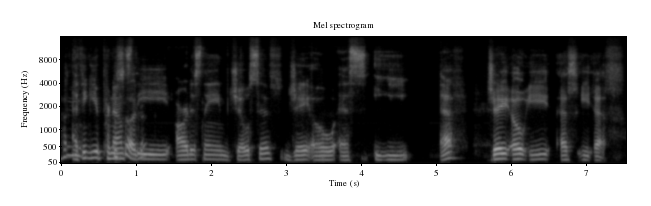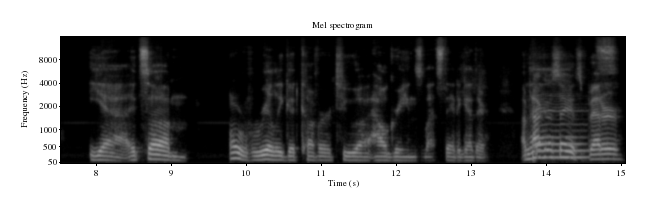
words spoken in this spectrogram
How do I think you pronounce the artist name Joseph J O S E E F. J O E S E F. Yeah, it's um a really good cover to uh, Al Green's "Let's Stay Together." I'm not gonna say it's better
